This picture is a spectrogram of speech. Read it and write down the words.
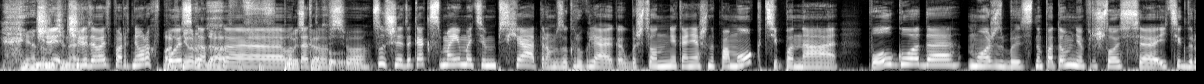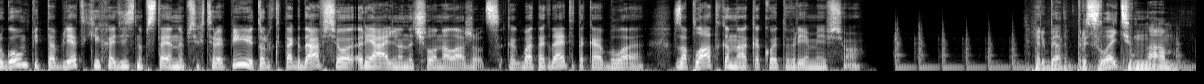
И она Чере- начинает... Чередовать партнеров в Партнеров, поисках, да, э, в вот поисках, этого всего. Слушай, это как с моим этим психиатром закругляю, как бы, что он мне, конечно, помог, типа, на полгода, может быть, но потом мне пришлось э, идти к другому, пить таблетки, ходить на постоянную психотерапию, и только тогда все реально начало налаживаться. Как бы, а тогда это такая была заплатка на какое-то время, и все. Ребята, присылайте нам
